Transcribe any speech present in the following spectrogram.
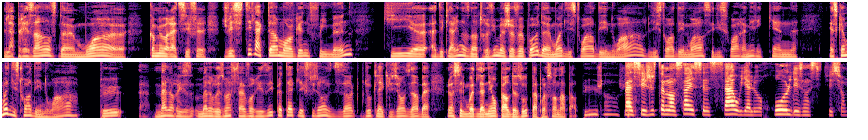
la présence d'un mois euh, commémoratif? Je vais citer l'acteur Morgan Freeman qui euh, a déclaré dans une entrevue, mais je veux pas d'un mois de l'histoire des Noirs. L'histoire des Noirs, c'est l'histoire américaine. Est-ce qu'un mois de l'histoire des Noirs peut euh, malheureuse- malheureusement favoriser peut-être l'exclusion en se disant, plutôt que l'inclusion en disant, ben là, c'est le mois de l'année, on parle d'eux autres, puis après ça, on n'en parle plus, genre? je- Bah, c'est justement ça, et c'est ça où il y a le rôle des institutions.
